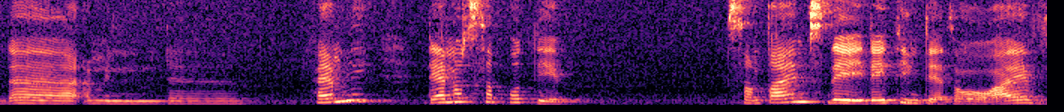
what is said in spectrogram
the, I mean, the family, they're not supportive. Sometimes they, they think that, oh, I have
